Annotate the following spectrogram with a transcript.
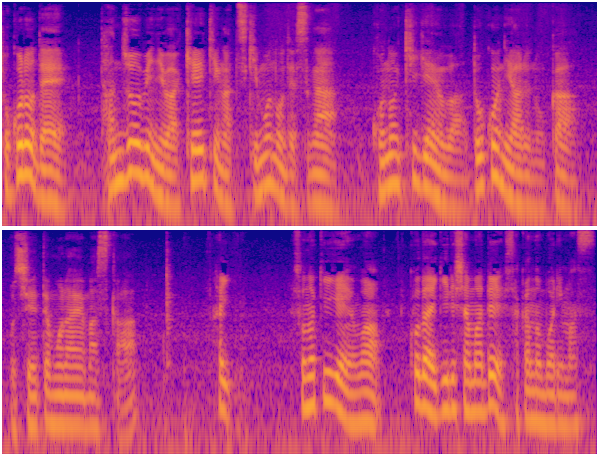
ところで誕生日にはケーキがつきものですがこの起源はどこにあるのか教えてもらえますか？はい。その起源は古代ギリシャまで遡ります。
